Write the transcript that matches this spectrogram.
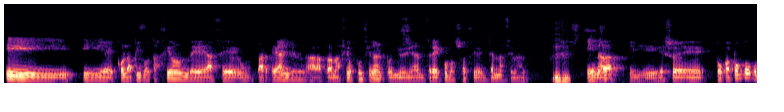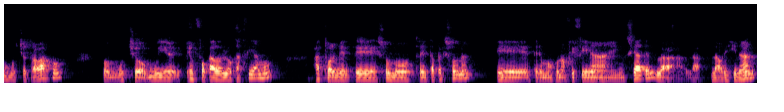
Y, y eh, con la pivotación de hace un par de años a la programación funcional, pues yo ya entré como socio internacional. Uh -huh. Y nada, y eso es poco a poco, con mucho trabajo, con mucho, muy enfocado en lo que hacíamos. Actualmente somos 30 personas, eh, tenemos una oficina en Seattle, la, la, la original,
